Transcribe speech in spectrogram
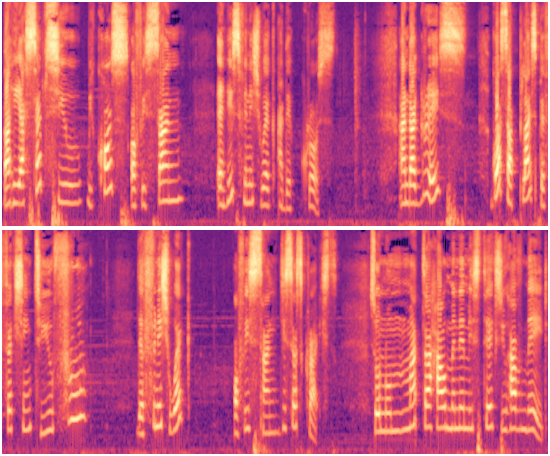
but He accepts you because of His Son and His finished work at the cross. Under grace, God supplies perfection to you through the finished work of His Son, Jesus Christ. So, no matter how many mistakes you have made,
